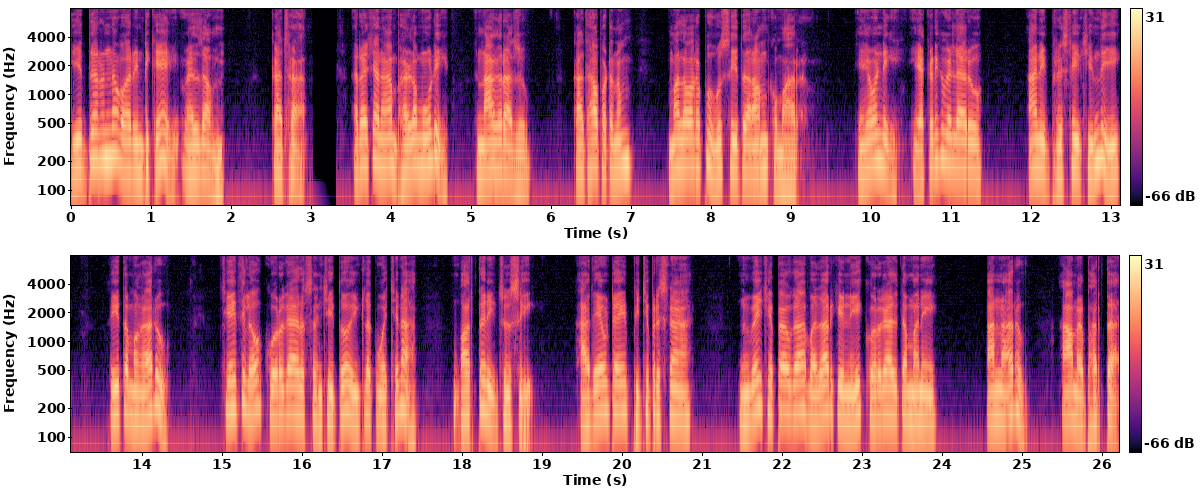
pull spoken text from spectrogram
ఇద్దరున్న వారింటికే వెళ్దాం. కథ. రచన భళ్ళమూడి నాగరాజు. కథాపఠనం మలవరపు సీతారాం కుమార్. ఏమండి ఎక్కడికి వెళ్ళారు? అని ప్రశ్నించింది సీతమ్మ గారు. చేతిలో కూరగాయల సంచితో ఇంట్లోకి వచ్చిన భర్తని చూసి అదేమిటై పిచ్చి ప్రశ్న? నువ్వే చెప్పావుగా బజార్కి వెళ్ళి కూరగాయలు తెమ్మని? అన్నారు ఆమె భర్త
